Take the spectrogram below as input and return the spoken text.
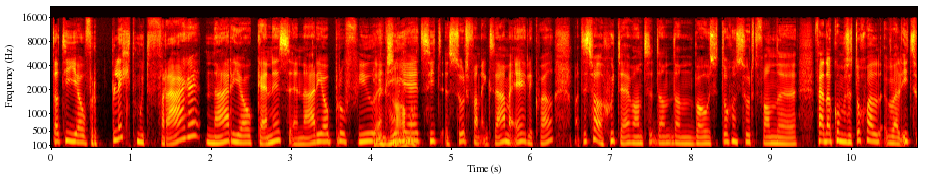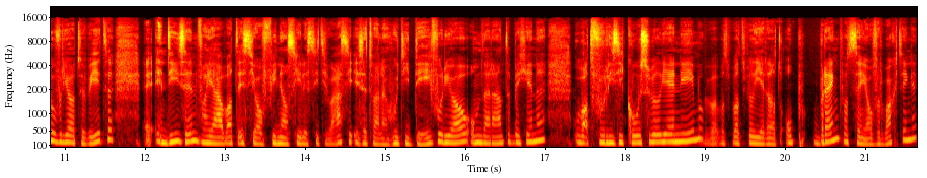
dat hij jou verplicht moet vragen naar jouw kennis en naar jouw profiel en hoe jij het ziet. Een soort van examen eigenlijk wel. Maar het is wel goed, hè, want dan, dan bouwen ze toch een soort van... Uh, enfin, dan komen ze toch wel, wel iets over jou te weten. Uh, in die zin van, ja, wat is jouw financiële situatie? Is het wel een goed idee voor jou om daaraan te beginnen? Wat voor risico's wil jij nemen? Wat, wat wil jij dat het opbrengt? Wat zijn jouw verwachtingen?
